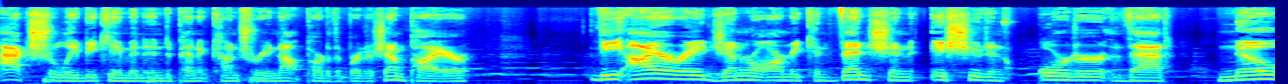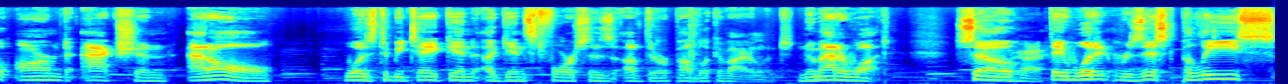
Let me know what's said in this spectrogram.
actually became an independent country, not part of the British Empire, the IRA General Army Convention issued an order that no armed action at all was to be taken against forces of the Republic of Ireland, no matter what. So Okay. they wouldn't resist police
